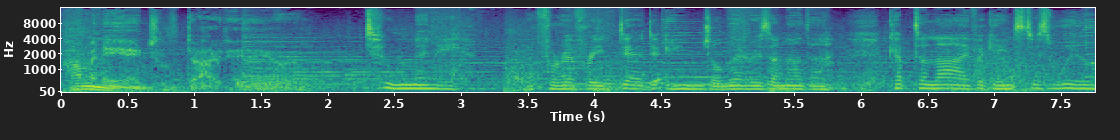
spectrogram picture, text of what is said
How many angels died here, Uriel? Too many. But for every dead angel there is another, kept alive against his will.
